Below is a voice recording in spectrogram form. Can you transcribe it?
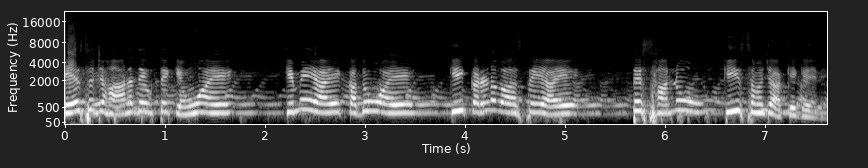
ਇਸ ਜਹਾਨ ਦੇ ਉੱਤੇ ਕਿਉਂ ਆਏ, ਕਿਵੇਂ ਆਏ, ਕਦੋਂ ਆਏ, ਕੀ ਕਰਨ ਵਾਸਤੇ ਆਏ ਤੇ ਸਾਨੂੰ ਕੀ ਸਮਝਾ ਕੇ ਗਏ ਨੇ।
